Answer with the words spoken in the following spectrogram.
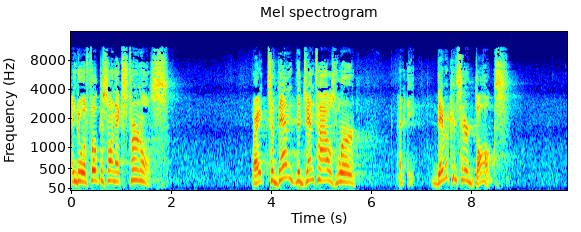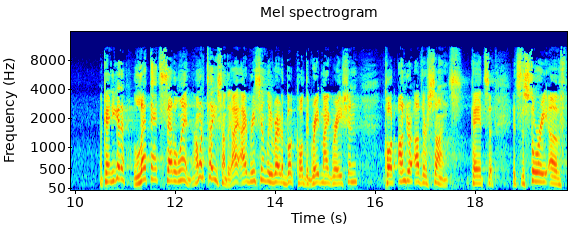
into a focus on externals. Right? To them, the Gentiles were, and they were considered dogs. Okay, and you got to let that settle in. I want to tell you something. I, I, recently read a book called The Great Migration, called Under Other Suns. Okay, it's a, it's the story of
